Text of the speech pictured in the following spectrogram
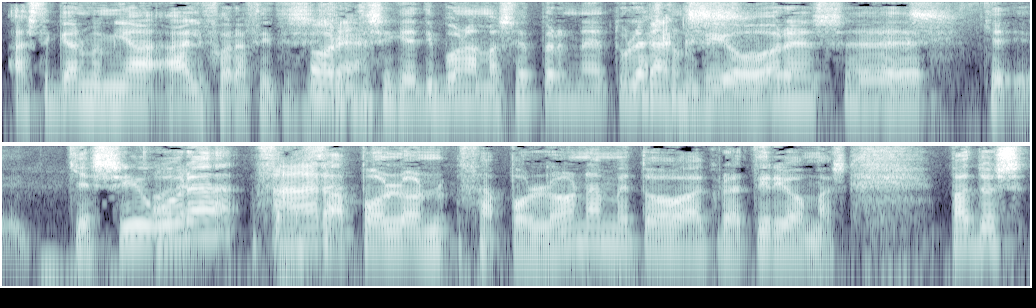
ας την κάνουμε μια άλλη φορά αυτή τη συζήτηση Ωραία. γιατί μπορεί να μας έπαιρνε τουλάχιστον Εντάξει. δύο ώρες ε, και, και σίγουρα Ωραία. θα, Άρα- θα, πολλων- θα πολλώναμε το ακροατήριό μας. Πάντως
